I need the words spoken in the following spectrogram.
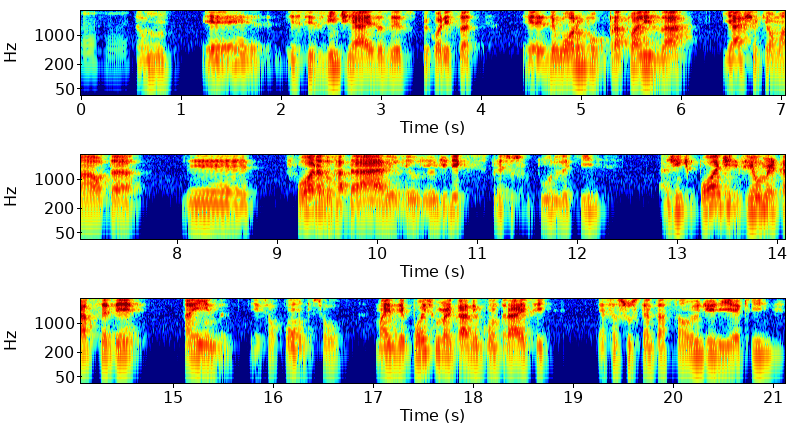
Uhum. Então, é, esses 20 reais, às vezes, o pecuarista é, demora um pouco para atualizar e acha que é uma alta é, fora do radar. Eu, eu, diria que esses preços futuros aqui, a gente pode ver o mercado ceder ainda. Esse é o ponto. É o... Mas depois que o mercado encontrar esse, essa sustentação, eu diria que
